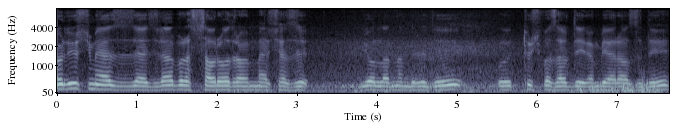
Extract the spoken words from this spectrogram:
Gördüyünüz kimi əziz burası Savravad rayon mərkəzi yollarından biridir. Bu Türk bazarı deyilən bir ərazidir.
